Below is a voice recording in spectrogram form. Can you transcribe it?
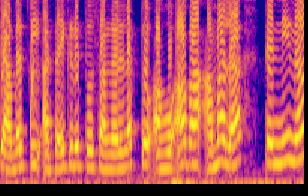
त्यावरती आता इकडे तो सांगायला लागतो अहो आबा आम्हाला त्यांनी ना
